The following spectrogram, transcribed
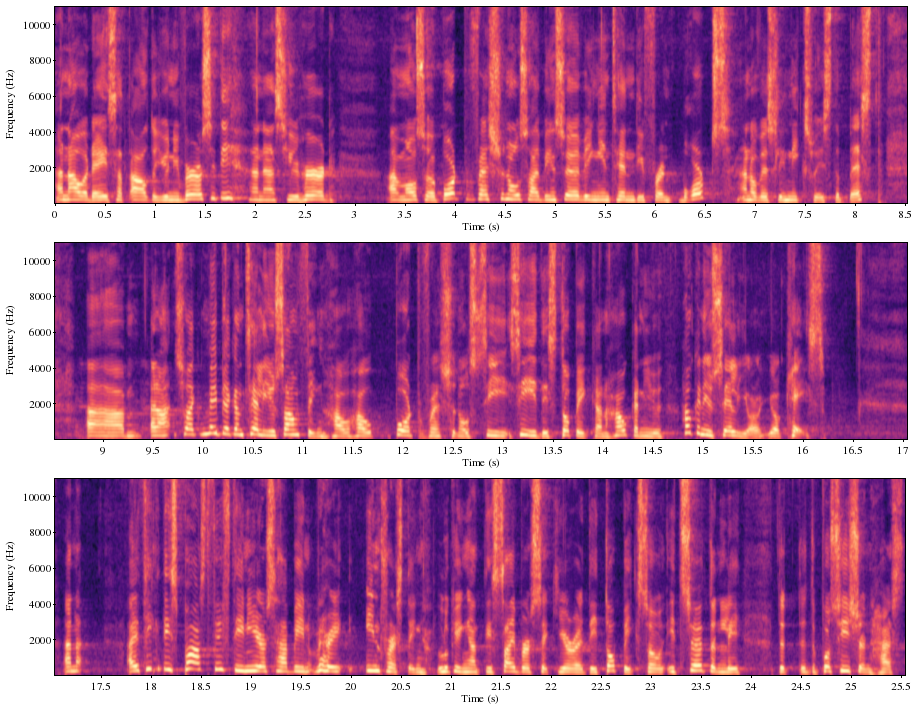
and nowadays at Aalto University. And as you heard, I'm also a board professional, so I've been serving in 10 different boards, and obviously Nixu is the best. Um, and I, so I, maybe I can tell you something how, how board professionals see, see this topic and how can you, how can you sell your, your case. And I think these past 15 years have been very interesting looking at the cybersecurity topic. So it certainly, the, the, position has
